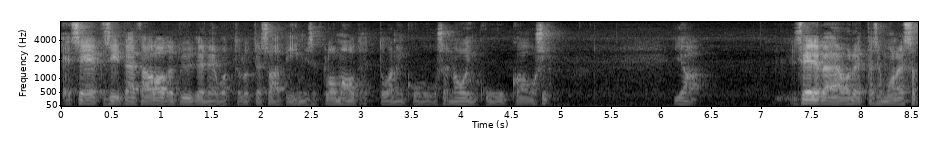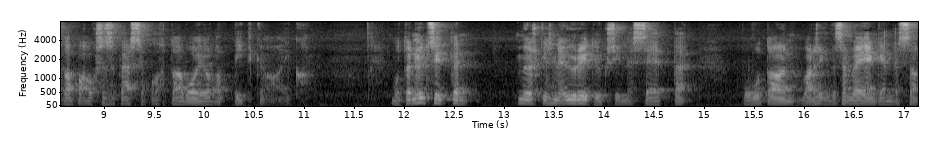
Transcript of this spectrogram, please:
että se, että siitä, että aloitat YT-neuvottelut ja saat ihmiset lomautettua, niin kuluu se noin kuukausi. Ja selvää on, että se monessa tapauksessa tässä kohtaa voi olla pitkä aika. Mutta nyt sitten myöskin sinne yrityksille se, että puhutaan varsinkin tässä meidän kentässä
